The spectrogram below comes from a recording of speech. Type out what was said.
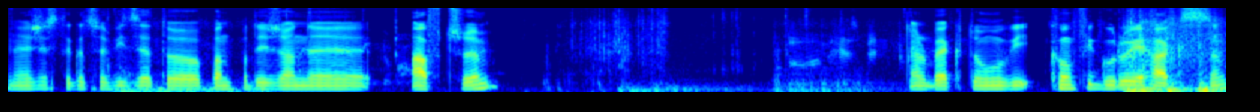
Na razie z tego co widzę, to pan podejrzany awczy. Albo jak to mówi, konfiguruje haksy.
